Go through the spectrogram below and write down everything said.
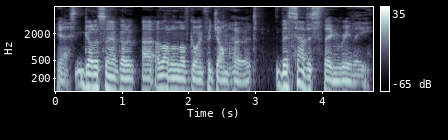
yes, gotta say I've got a, a lot of love going for John Hurt. The saddest thing, really,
